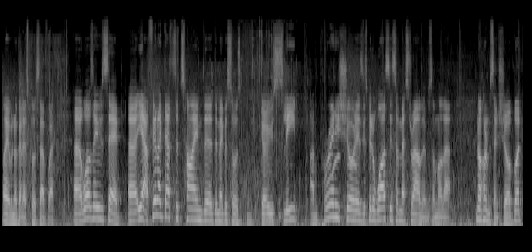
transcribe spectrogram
Oh yeah, we're not gonna put software. Uh, what was I even saying? Uh, yeah, I feel like that's the time the, the Megalosaurus go sleep. I'm pretty sure it is. It's been a while since I've messed around with them, so I'm not that, not 100% sure. But,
